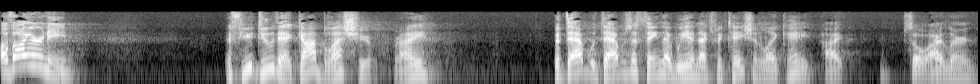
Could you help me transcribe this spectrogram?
of ironing. If you do that, God bless you, right? But that, that was a thing that we had an expectation like, hey, I, so I learned,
